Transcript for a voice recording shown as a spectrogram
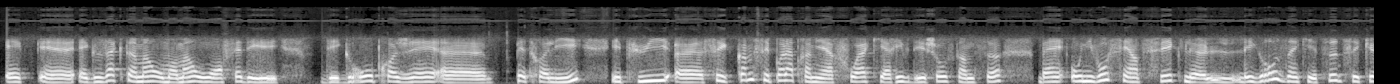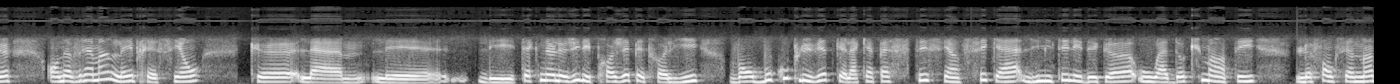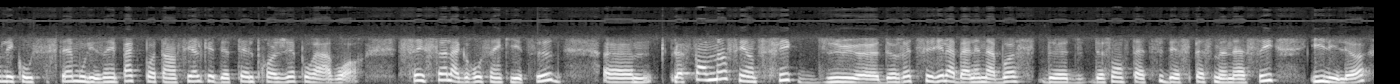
euh, exactement au moment où on fait des, des gros projets euh, pétroliers. Et puis, euh, c'est comme c'est pas la première fois qu'il arrive des choses comme ça. Ben, au niveau scientifique, le- les grosses inquiétudes, c'est que on a vraiment l'impression que la, les, les technologies, les projets pétroliers vont beaucoup plus vite que la capacité scientifique à limiter les dégâts ou à documenter le fonctionnement de l'écosystème ou les impacts potentiels que de tels projets pourraient avoir. C'est ça la grosse inquiétude. Euh, le fondement scientifique du, euh, de retirer la baleine à bosse de, de son statut d'espèce menacée, il est là.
